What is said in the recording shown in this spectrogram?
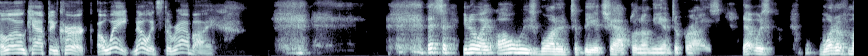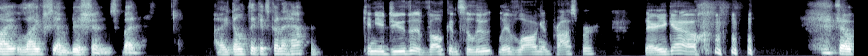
Hello, Captain Kirk. Oh, wait, no, it's the rabbi. That's a, you know, I always wanted to be a chaplain on the Enterprise. That was one of my life's ambitions, but I don't think it's going to happen. Can you do the Vulcan salute, live long and prosper? There you go. so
